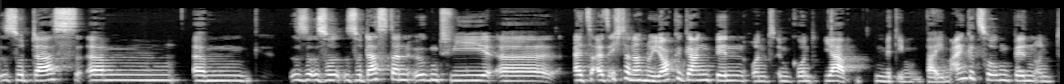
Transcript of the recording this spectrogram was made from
so dass ähm, ähm, so, so, so dass dann irgendwie, äh, als, als ich dann nach New York gegangen bin und im Grund, ja, mit ihm, bei ihm eingezogen bin und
